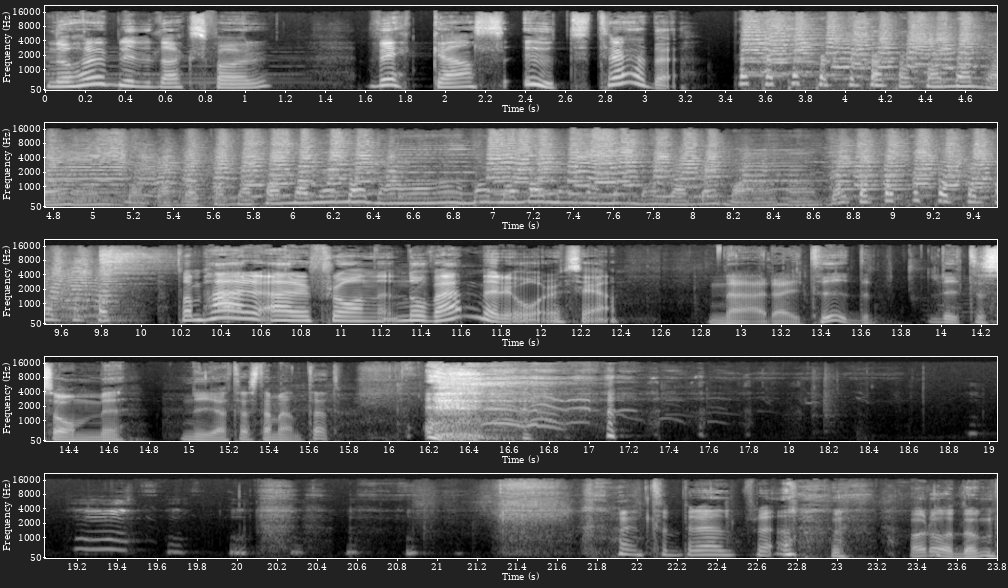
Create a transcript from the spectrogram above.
Nu har det blivit dags för veckans utträde. De här är från november i år ser jag. Nära i tid. Lite som Nya Testamentet. Jag är inte beredd på den. Vadå? De,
